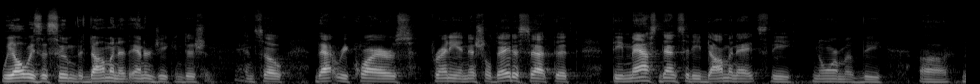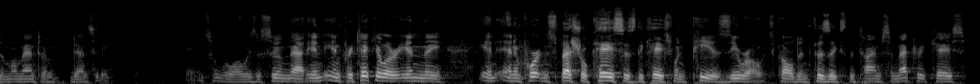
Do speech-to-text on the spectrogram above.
we always assume the dominant energy condition. And so that requires, for any initial data set, that the mass density dominates the norm of the, uh, the momentum density. And so we'll always assume that. In, in particular, in the, in an important special case is the case when p is zero. It's called in physics the time symmetric case.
